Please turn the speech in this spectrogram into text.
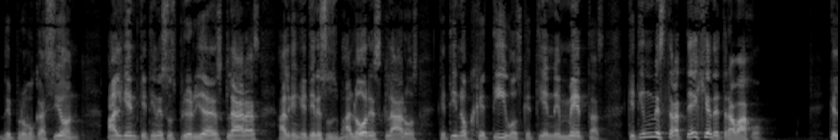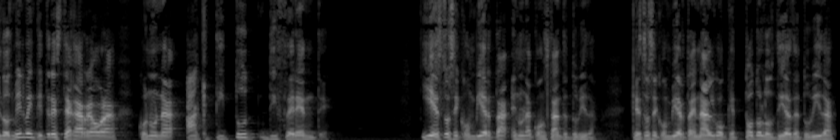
de provocación, alguien que tiene sus prioridades claras, alguien que tiene sus valores claros, que tiene objetivos, que tiene metas, que tiene una estrategia de trabajo que el 2023 te agarre ahora con una actitud diferente y esto se convierta en una constante en tu vida. Que esto se convierta en algo que todos los días de tu vida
